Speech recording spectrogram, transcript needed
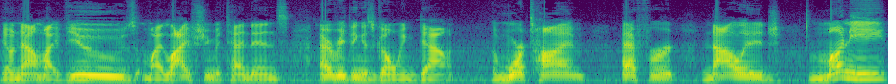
You know, now my views, my live stream attendance, everything is going down. The more time, effort, knowledge, money,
